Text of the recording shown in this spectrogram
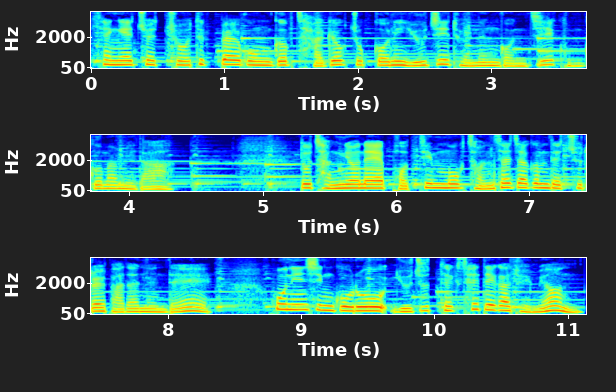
생애 최초 특별 공급 자격 조건이 유지되는 건지 궁금합니다. 또 작년에 버팀목 전세자금 대출을 받았는데 혼인신고로 유주택 세대가 되면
